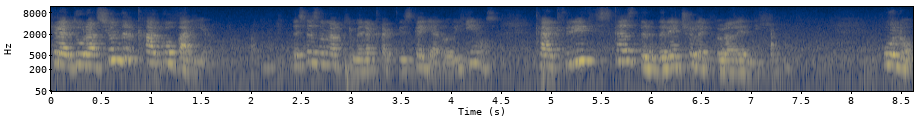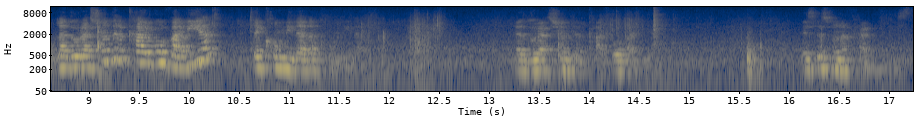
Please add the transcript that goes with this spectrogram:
que la duración del cargo varía. Esa es una primera característica, ya lo dijimos. Características del derecho electoral indígena. Uno, la duración del cargo varía de comunidad a comunidad. La duración del cargo varía. Esa es una característica.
